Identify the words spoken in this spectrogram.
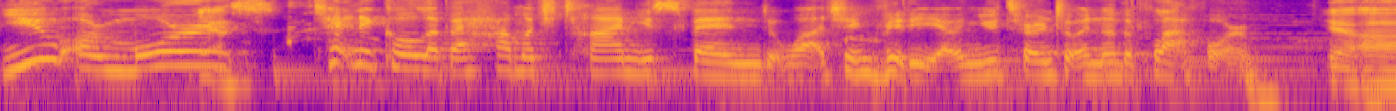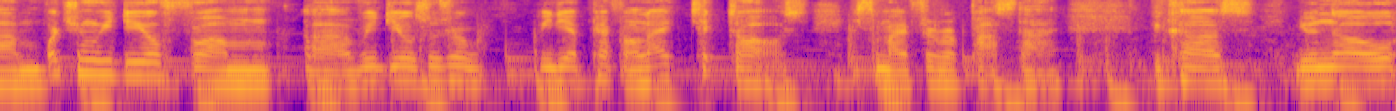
you are more Yes. technical about how much time you spend watching video and you turn to another platform. Yeah, um, watching video from uh, video social media platform like TikTok is my favorite pastime because you know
